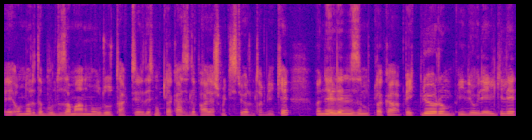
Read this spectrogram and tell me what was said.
e, onları da burada zamanım olduğu takdirde mutlaka sizle paylaşmak istiyorum tabii ki. Önerilerinizi mutlaka bekliyorum. Video ile ilgili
